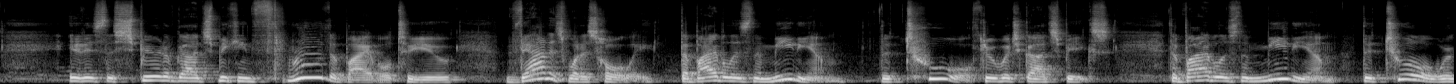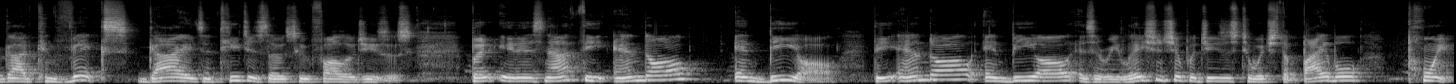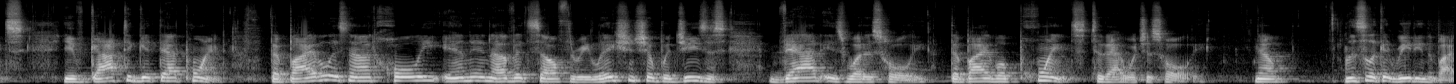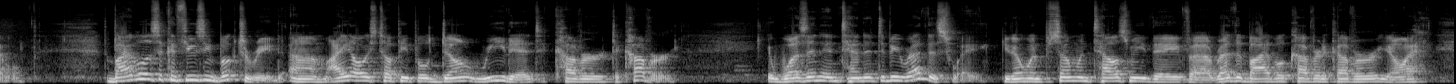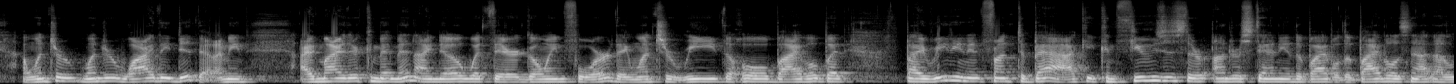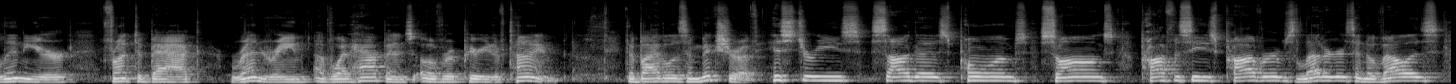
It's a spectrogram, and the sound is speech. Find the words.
It is the Spirit of God speaking through the Bible to you. That is what is holy. The Bible is the medium, the tool through which God speaks. The Bible is the medium, the tool where God convicts, guides, and teaches those who follow Jesus. But it is not the end all and be all. The end all and be all is a relationship with Jesus to which the Bible points. You've got to get that point. The Bible is not holy in and of itself. The relationship with Jesus, that is what is holy. The Bible points to that which is holy. Now, let's look at reading the Bible. The Bible is a confusing book to read. Um, I always tell people don't read it cover to cover. It wasn't intended to be read this way. You know, when someone tells me they've uh, read the Bible cover to cover, you know, I, I wonder wonder why they did that. I mean, I admire their commitment. I know what they're going for. They want to read the whole Bible, but by reading it front to back, it confuses their understanding of the Bible. The Bible is not a linear front to back rendering of what happens over a period of time. The Bible is a mixture of histories, sagas, poems, songs, prophecies, proverbs, letters, and novellas.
